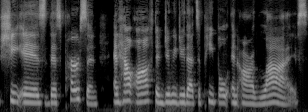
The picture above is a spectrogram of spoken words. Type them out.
she is this person. And how often do we do that to people in our lives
